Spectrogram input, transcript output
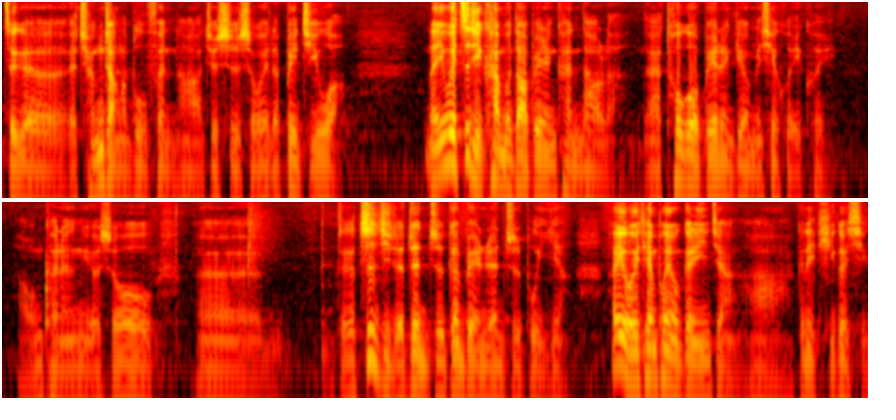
这个成长的部分啊，就是所谓的被给我。那因为自己看不到，别人看到了，啊，透过别人给我们一些回馈，啊，我们可能有时候，呃，这个自己的认知跟别人认知不一样。还有一天朋友跟你讲啊，跟你提个醒，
